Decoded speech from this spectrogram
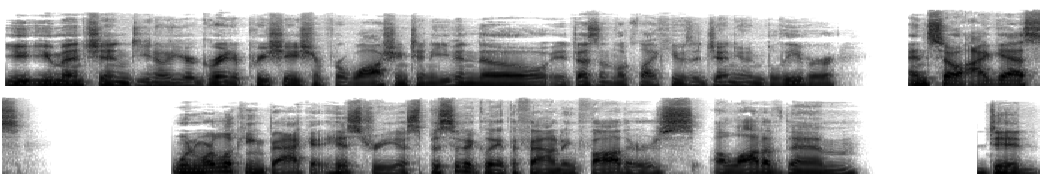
you you mentioned you know your great appreciation for Washington, even though it doesn't look like he was a genuine believer. And so I guess when we're looking back at history, uh, specifically at the founding fathers, a lot of them did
